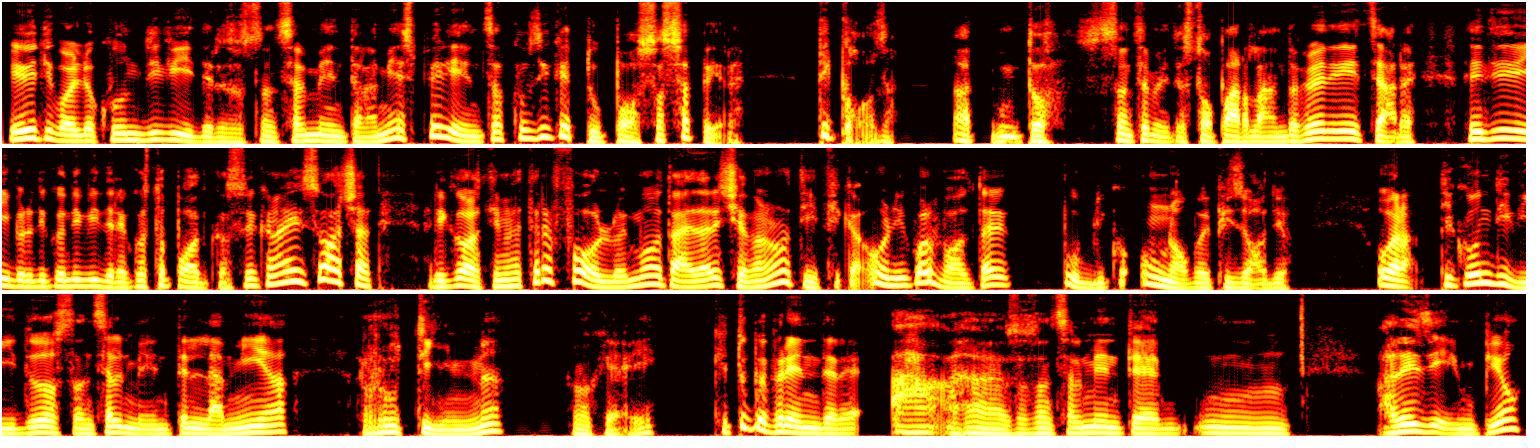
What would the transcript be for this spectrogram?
e io ti voglio condividere sostanzialmente la mia esperienza così che tu possa sapere di cosa appunto sostanzialmente sto parlando. Prima di iniziare, sentiti libero di condividere questo podcast sui canali social, ricordati di mettere follow in modo tale da ricevere una notifica ogni qualvolta pubblico un nuovo episodio. Ora ti condivido sostanzialmente la mia routine, ok? Che tu puoi prendere a, sostanzialmente mh, mm, ad esempio,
